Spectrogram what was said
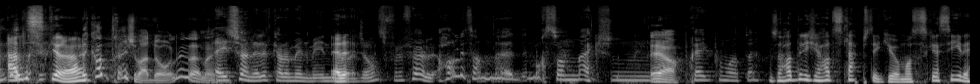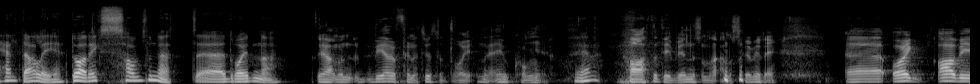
elsker Det det. kan, trenger ikke være dårlig, det. Nei. Jeg skjønner litt hva du mener med Indiana det- Jones. For det føler, har litt sånn eh, morsom Ja. action-preg, på en måte. Og så hadde de ikke hatt slapstick-humor, så skal jeg si det helt ærlig. Da hadde jeg savnet eh, droidene. Ja, men vi har jo funnet ut at droidene er jo konge. Ja. Hatet de i begynnelsen, nå elsker vi de. Uh, og Avi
